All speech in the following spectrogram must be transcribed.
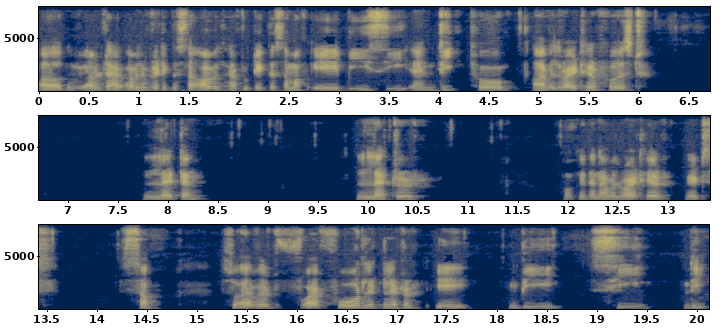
uh, I will have I will have to take the sum I will have to take the sum of A B C and D. So I will write here first Latin letter. Okay then I will write here. It's sum. So I will I have four Latin letter A B C D.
